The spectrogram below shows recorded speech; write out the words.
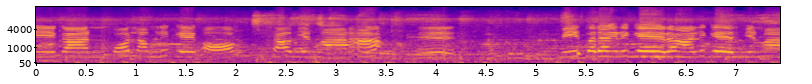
มีการฟ้อนรำลิเกของชาวเมียนมานะคะนี่มีแสดงลิเกนะคะลิเกเมียนมา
